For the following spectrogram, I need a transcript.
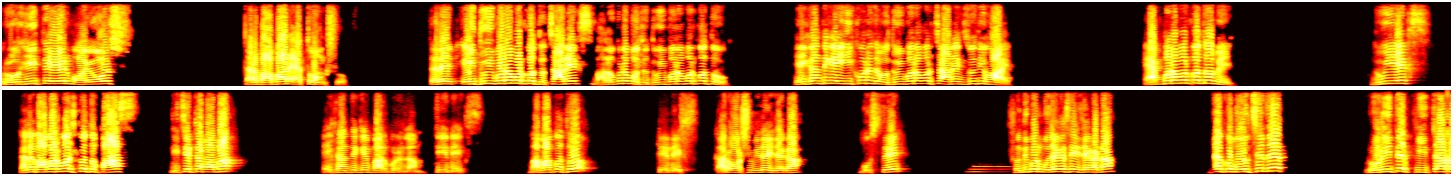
রোহিতের বয়স তার বাবার এত অংশ। তাহলে এই দুই বরাবর কত? চার এক্স ভালো করে বলছো দুই বরাবর কত? এইখান থেকে ই করে দেবো, দুই বরাবর চার এক্স যদি হয়, এক বরাবর কত হবে? দুই এক্স তাহলে বাবার বয়স কত? পাঁচ। নিচেরটা বাবা এখান থেকে বার করে নিলাম টেন এক্স বাবা কত? টেন এক্স কারও অসুবিধা এই জায়গা? বুঝতে? সন্দীপন বোঝা গেছে এই জায়গাটা? দেখো, বলছে যে রোহিতের পিতার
